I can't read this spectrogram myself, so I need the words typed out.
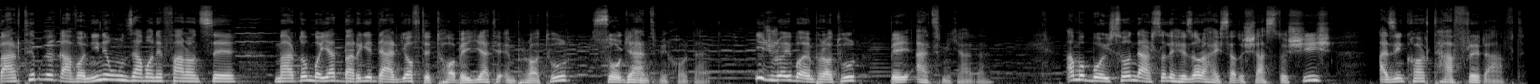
بر طبق قوانین اون زمان فرانسه مردم باید برای دریافت تابعیت امپراتور سوگند میخوردند. یه جورایی با امپراتور بیعت می‌کردند. اما بویسون در سال 1866 از این کار تفره رفت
